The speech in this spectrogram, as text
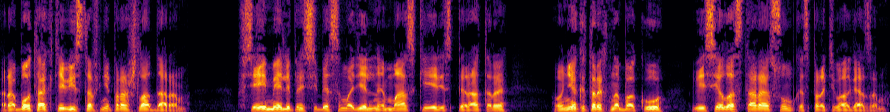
Работа активистов не прошла даром. Все имели при себе самодельные маски и респираторы, у некоторых на боку висела старая сумка с противогазом.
